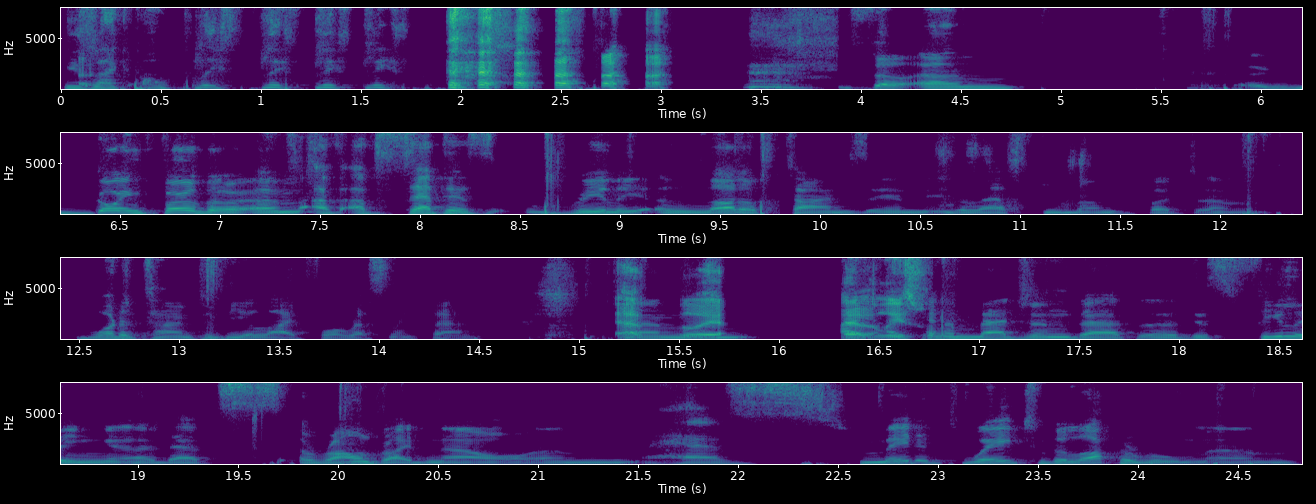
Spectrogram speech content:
He's like, oh, please, please, please, please. so, um, going further, um, I've, I've said this really a lot of times in, in the last few months, but um, what a time to be alive for a wrestling fan. Absolutely. Um, I, I, can imagine that uh, this feeling uh, that's around right now um, has made its way to the locker room. Um,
